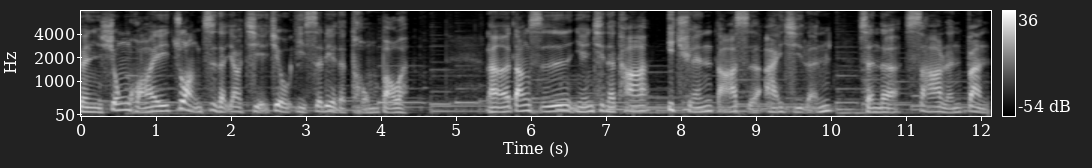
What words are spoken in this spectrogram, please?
更胸怀壮志的要解救以色列的同胞啊！然而当时年轻的他。一拳打死了埃及人，成了杀人犯，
